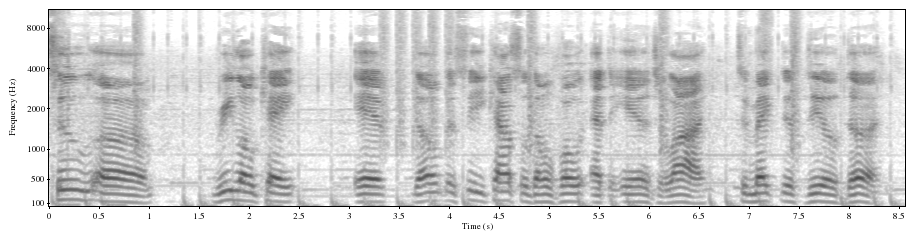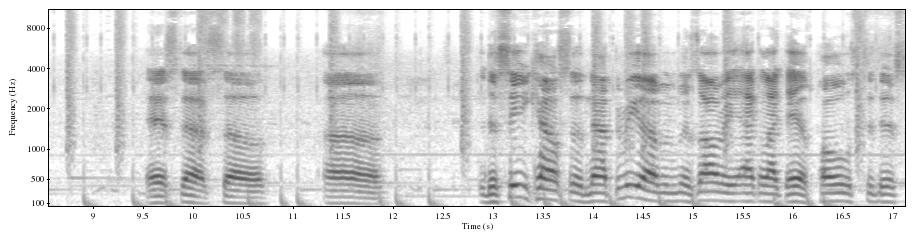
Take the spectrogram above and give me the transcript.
to uh, relocate if the Oakland City Council don't vote at the end of July to make this deal done and stuff. So uh, the city council now three of them is already acting like they're opposed to this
